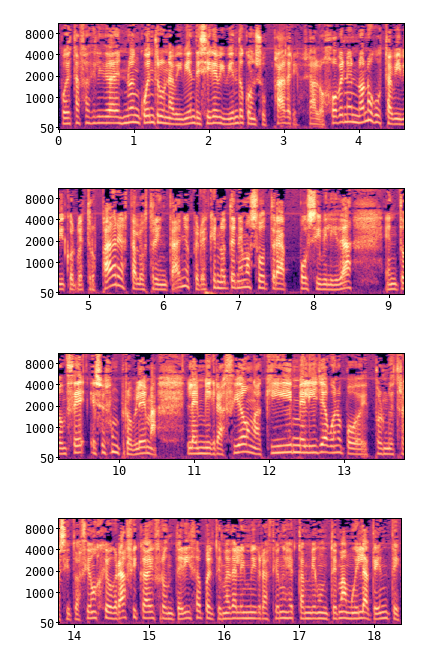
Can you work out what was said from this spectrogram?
pues estas facilidades no encuentra una vivienda y sigue viviendo con sus padres. O sea, a los jóvenes no nos gusta vivir con nuestros padres hasta los 30 años, pero es que no tenemos otra posibilidad. Entonces, eso es un problema. La inmigración aquí en Melilla, bueno, pues por nuestra situación geográfica y fronteriza, pues el tema de la inmigración es también un tema muy latente.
